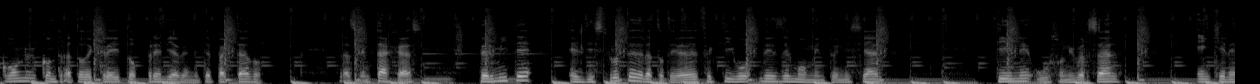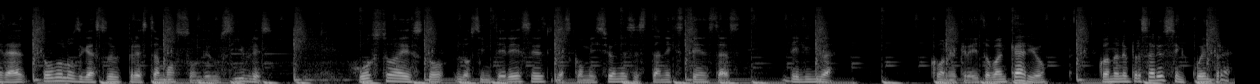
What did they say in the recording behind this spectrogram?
con el contrato de crédito previamente pactado. Las ventajas permite el disfrute de la totalidad de efectivo desde el momento inicial. Tiene uso universal. en general todos los gastos del préstamo son deducibles. Justo a esto, los intereses, las comisiones están extensas del IVA. Con el crédito bancario, cuando el empresario se encuentra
